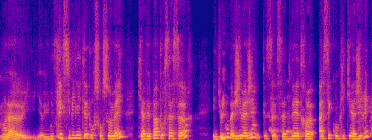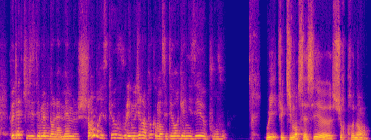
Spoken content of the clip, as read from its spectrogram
voilà, il y avait une flexibilité pour son sommeil qu'il n'y avait pas pour sa sœur. Et du coup, bah, j'imagine que ça, devait être euh, assez compliqué à gérer. Peut-être qu'ils étaient même dans la même chambre. Est-ce que vous voulez nous dire un peu comment c'était organisé euh, pour vous? Oui, effectivement, c'est assez euh, surprenant.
